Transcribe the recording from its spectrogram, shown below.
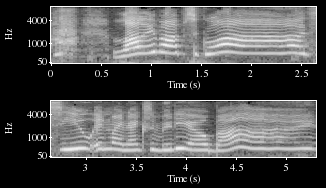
Lollipop Squad. See you in my next video. Bye.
